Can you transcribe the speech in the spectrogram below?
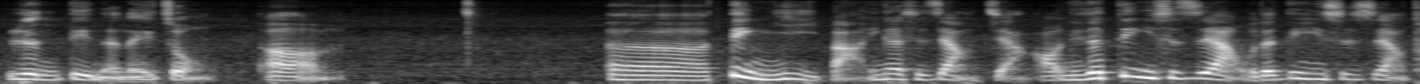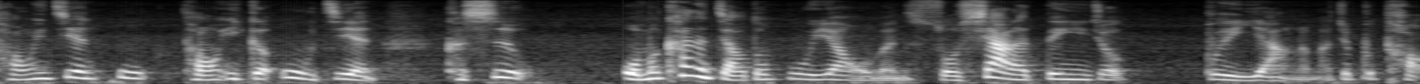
认定的那种呃呃定义吧，应该是这样讲哦。你的定义是这样，我的定义是这样，同一件物，同一个物件，可是。我们看的角度不一样，我们所下的定义就不一样了嘛，就不同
